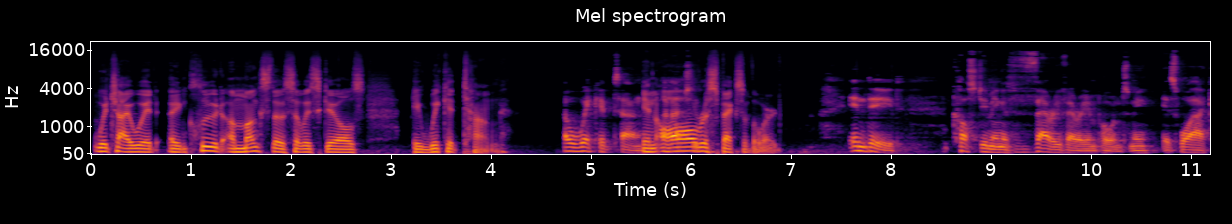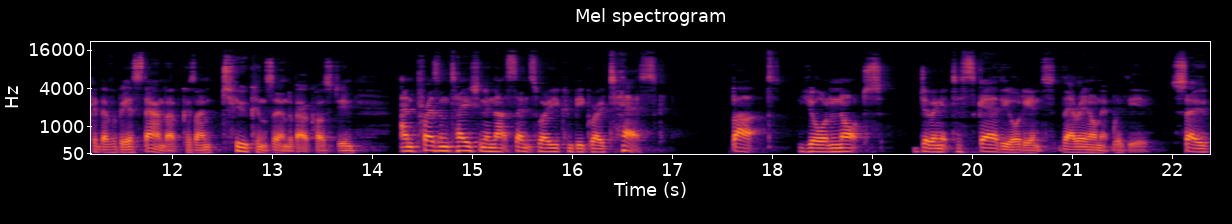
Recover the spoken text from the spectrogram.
Which I would include amongst those silly skills a wicked tongue. A wicked tongue. In I've all actually, respects of the word. Indeed. Costuming is very, very important to me. It's why I could never be a stand up because I'm too concerned about costume. And presentation in that sense where you can be grotesque, but you're not doing it to scare the audience, they're in on it with you. So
